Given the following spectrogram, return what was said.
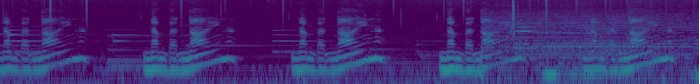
number number number number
